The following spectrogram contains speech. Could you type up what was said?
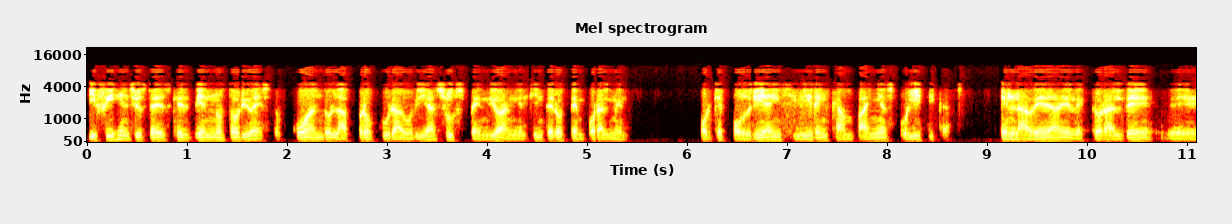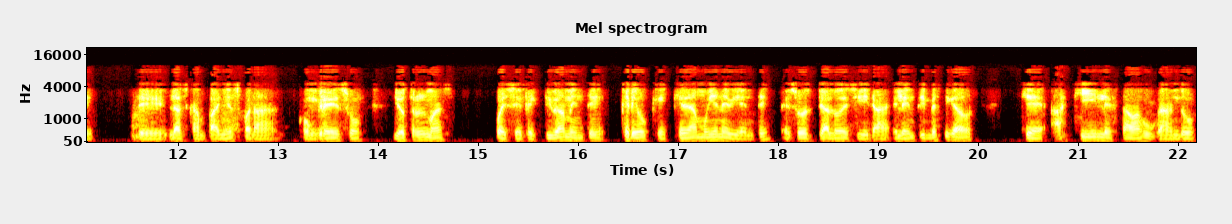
Y fíjense ustedes que es bien notorio esto. Cuando la Procuraduría suspendió a Daniel Quintero temporalmente, porque podría incidir en campañas políticas, en la veda electoral de, de las campañas para Congreso y otros más, pues efectivamente creo que queda muy en evidente, eso ya lo decidirá el ente investigador, que aquí le estaba jugando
